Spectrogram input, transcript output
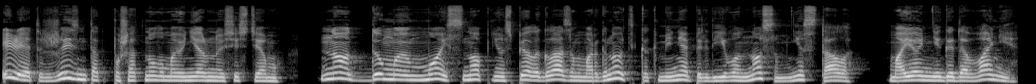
или эта жизнь так пошатнула мою нервную систему. Но, думаю, мой сноп не успел глазом моргнуть, как меня перед его носом не стало. Мое негодование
